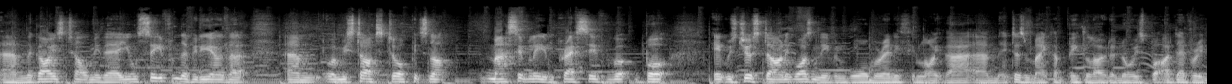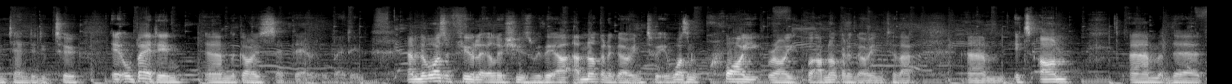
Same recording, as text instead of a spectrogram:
Um, the guys told me there you'll see from the video that um, when we started up it's not massively impressive but, but it was just on, it wasn't even warm or anything like that. Um, it doesn't make a big load of noise, but I never intended it to. It'll bed in, um, the guys said there it'll bed in. Um, there was a few little issues with it, I, am not going to go into it. It wasn't quite right, but I'm not going to go into that. Um, it's on, um, the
